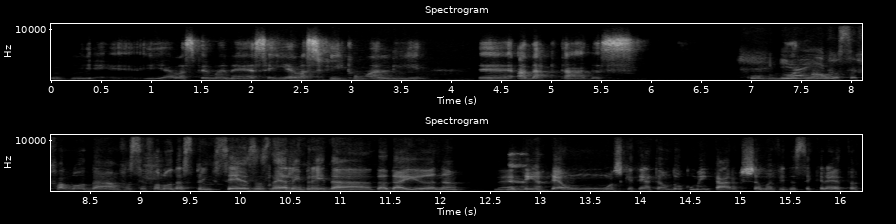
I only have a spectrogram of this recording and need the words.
Uhum. E, e, elas permanecem e elas ficam ali é, adaptadas. Como normal. E aí você falou da você falou das princesas, né? Lembrei da, da Diana, né? É. Tem até um, acho que tem até um documentário que chama Vida Secreta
